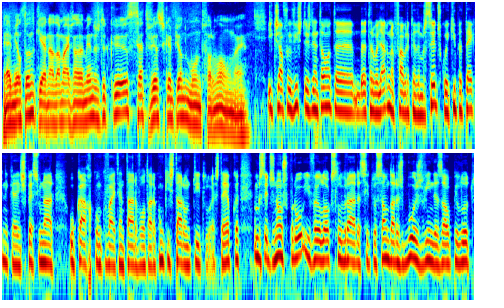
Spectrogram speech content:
É Hamilton, que é nada mais nada menos do que sete vezes campeão do mundo de Fórmula 1, não é? E que já foi visto desde então a, a trabalhar na fábrica da Mercedes, com a equipa técnica a inspecionar o carro com que vai tentar voltar a conquistar um título esta época. A Mercedes não esperou e veio logo celebrar a situação, dar as boas-vindas ao piloto,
